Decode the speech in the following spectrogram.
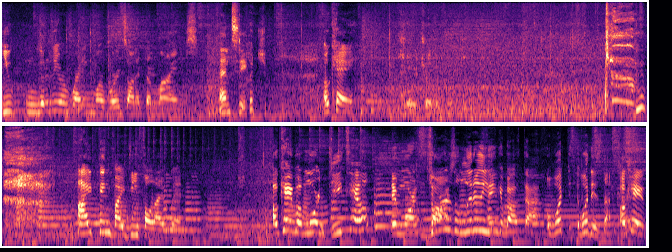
you literally are writing more words on it than lines. And see. Put your, okay, Show each other first. I think by default I win. Okay, but more detail and more thought. Yours literally- think about that. What what is that? Okay,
